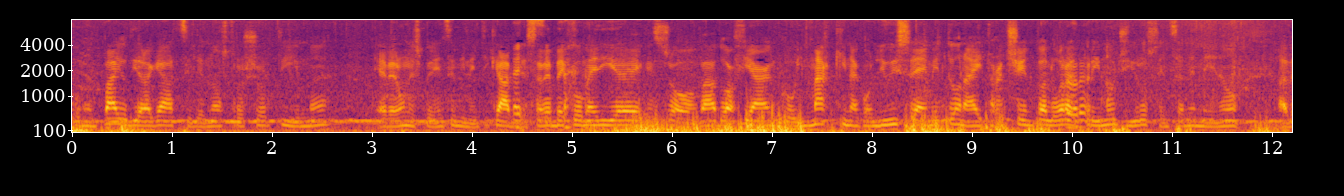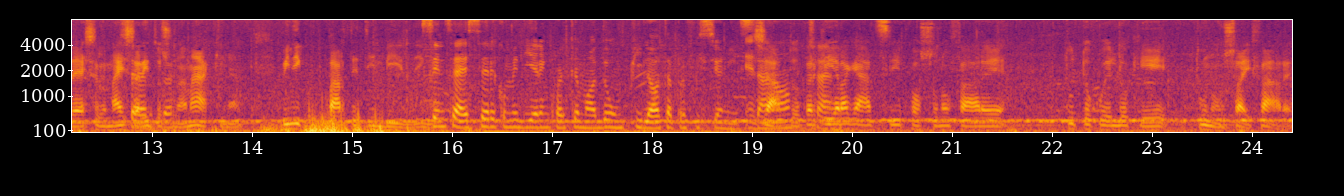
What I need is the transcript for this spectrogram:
con un paio di ragazzi del nostro short team e avere un'esperienza indimenticabile. Eh, sì. Sarebbe come dire che so, vado a fianco in macchina con Lewis Hamilton ai 300 all'ora al primo giro senza nemmeno aver essere mai Certo. salito su una macchina. Quindi parte team building. Senza essere, come dire, in qualche modo un pilota professionista. Esatto, no? perché Cioè, i ragazzi possono fare tutto quello che tu non sai fare.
